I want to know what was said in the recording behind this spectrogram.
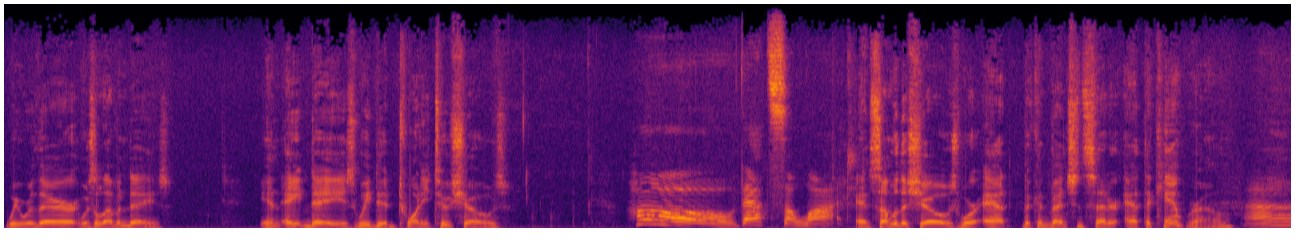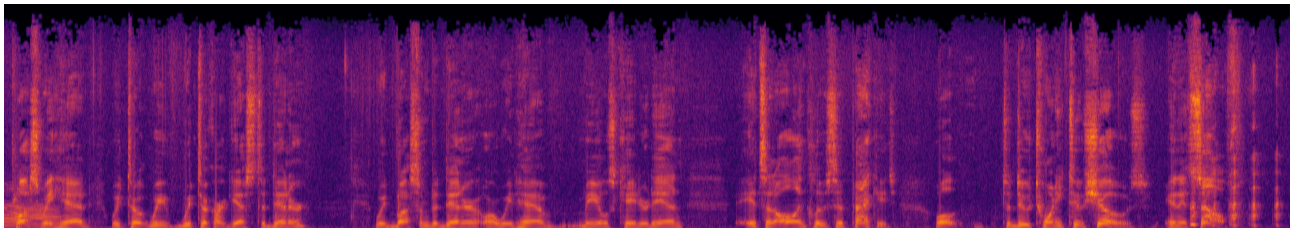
We were there. It was 11 days. In eight days, we did 22 shows, Oh, that's a lot. and some of the shows were at the convention center at the campground. Ah. Plus, we had we took we we took our guests to dinner. We'd bus them to dinner, or we'd have meals catered in. It's an all-inclusive package. Well, to do 22 shows in itself,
